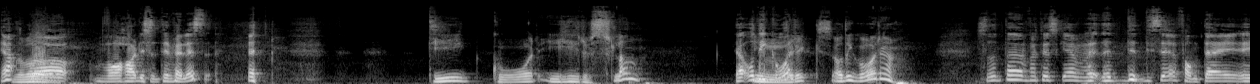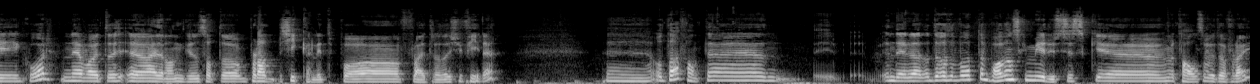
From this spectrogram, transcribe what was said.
ja. Domodov. Og hva har disse til felles? De går i Russland. Ja, og de går. Og de går, ja. Så dette er faktisk jeg, Disse fant jeg i, går. Når jeg var ute og av en eller annen grunn satt og kikka litt på Flightradar 24. Eh, og da fant jeg en del Det var, det var ganske mye russisk uh, metall som var ute og fløy.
